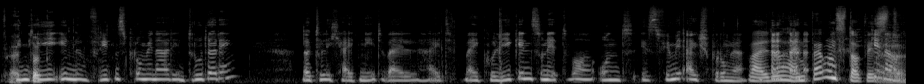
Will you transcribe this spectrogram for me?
Freitag. bin ich in der Friedenspromenade in Trudering. Natürlich heute nicht, weil heute meine Kollegin so nett war und ist für mich eingesprungen. Weil du heim bei uns da bist. Genau.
